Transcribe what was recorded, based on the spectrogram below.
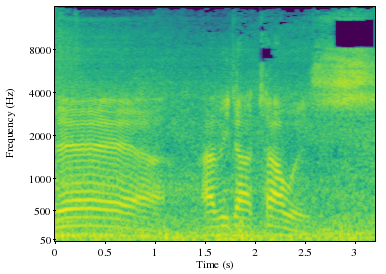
There, Avida Towers.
